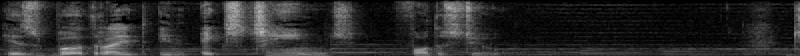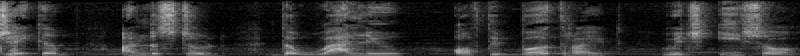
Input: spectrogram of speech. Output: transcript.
his birthright in exchange for the stew. Jacob understood the value of the birthright which Esau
